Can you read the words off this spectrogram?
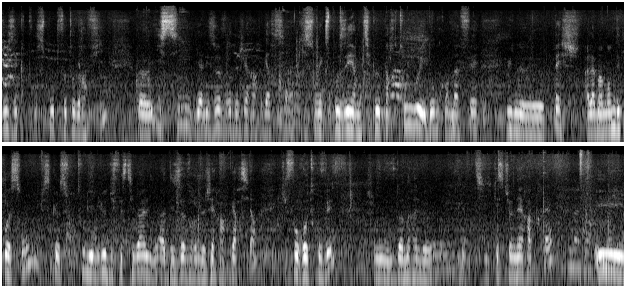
deux expos de photographie. Euh, ici, il y a les œuvres de Gérard Garcia qui sont exposées un petit peu partout et donc on a fait une pêche à la maman des poissons puisque sur tous les lieux du festival, il y a des œuvres de Gérard Garcia qu'il faut retrouver. Je vous donnerai le, le petit questionnaire après. Et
